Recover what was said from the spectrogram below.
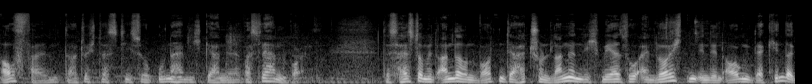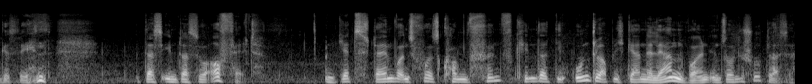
auffallen, dadurch, dass die so unheimlich gerne was lernen wollen. Das heißt doch mit anderen Worten, der hat schon lange nicht mehr so ein Leuchten in den Augen der Kinder gesehen, dass ihm das so auffällt. Und jetzt stellen wir uns vor, es kommen fünf Kinder, die unglaublich gerne lernen wollen in so eine Schulklasse.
